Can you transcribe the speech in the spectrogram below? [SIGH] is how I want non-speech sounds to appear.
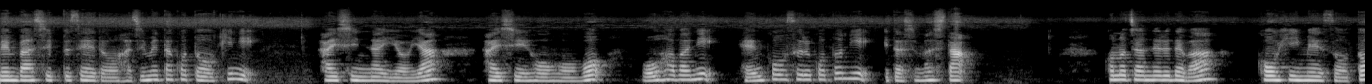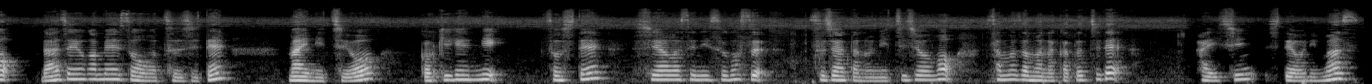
メンバーシップ制度を始めたことを機に、配信内容や配信方法を大幅に変更することにいたしました。このチャンネルでは、コーヒー瞑想とラージャヨガ瞑想を通じて、毎日をご機嫌に、そして幸せに過ごすスジャータの日常を様々な形で配信しております。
